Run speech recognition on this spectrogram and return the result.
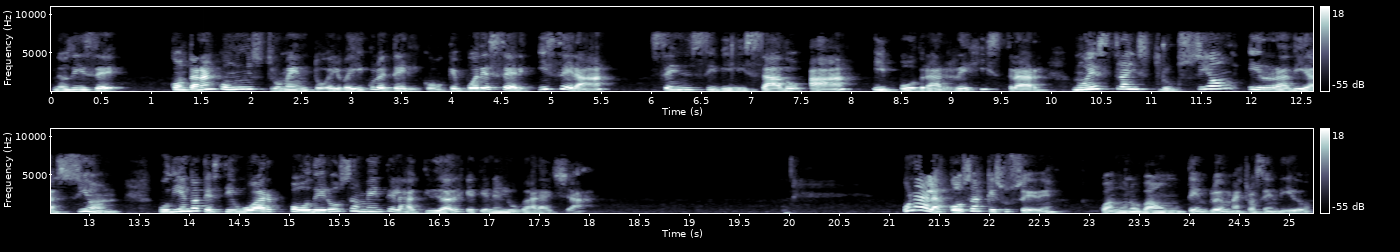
Nos dice, contarán con un instrumento, el vehículo etérico, que puede ser y será sensibilizado a y podrá registrar nuestra instrucción y radiación, pudiendo atestiguar poderosamente las actividades que tienen lugar allá. Una de las cosas que sucede cuando uno va a un templo de maestro ascendido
